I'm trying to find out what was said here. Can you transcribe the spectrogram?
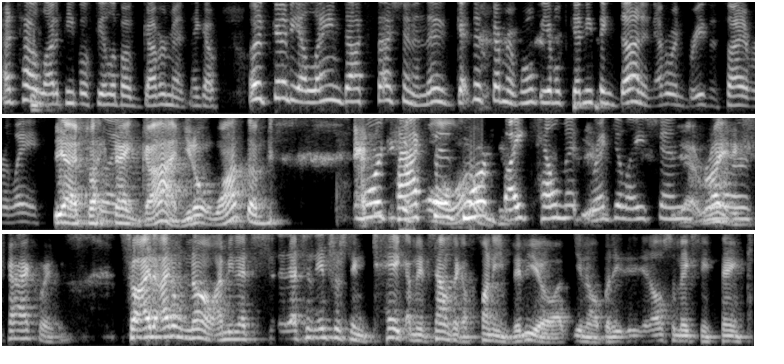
That's how a lot of people feel about government. They go, "Well, it's going to be a lame duck session, and they get this government won't be able to get anything done," and everyone breathes a sigh of relief. Yeah, it's like, like thank God you don't want them. To- more taxes, more bike helmet regulations. Yeah, right, more... exactly. So I, I don't know. I mean, it's that's an interesting take. I mean, it sounds like a funny video, uh, you know, but it, it also makes me think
